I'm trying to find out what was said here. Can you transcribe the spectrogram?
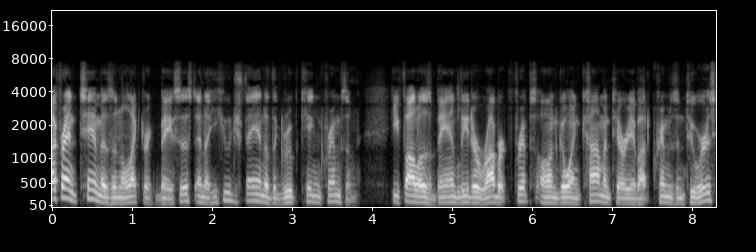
My friend Tim is an electric bassist and a huge fan of the group King Crimson. He follows band leader Robert Fripp's ongoing commentary about Crimson tours,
